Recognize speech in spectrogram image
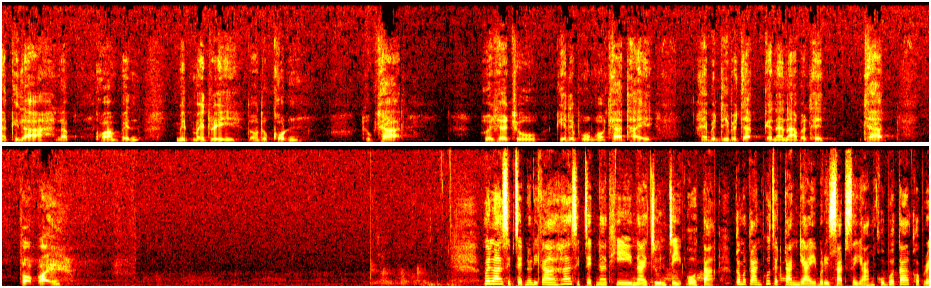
นักกีฬาและความเป็นมิตรไมตรีต่อทุกคน ทุกชาติ เพื่อเชิดชูเกียรติภูมิของชาติไทย ให้เป็นที่ประจักษ์แก่นานาประเทศชาติต่อไป เวลา 17นาฬิกา57 นาที นายจูนจิโอตะ กรรมการผู้จัดการใหญ่บริษัทสยามคูโบต้าคอร์ปอเร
